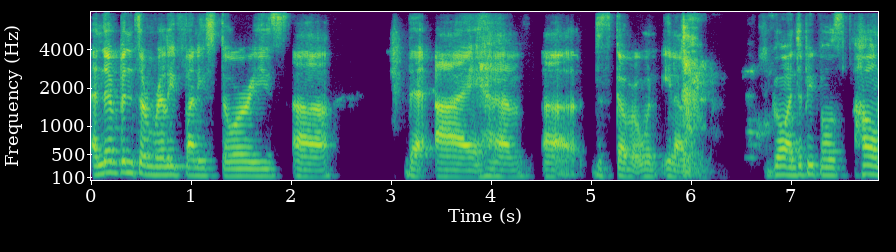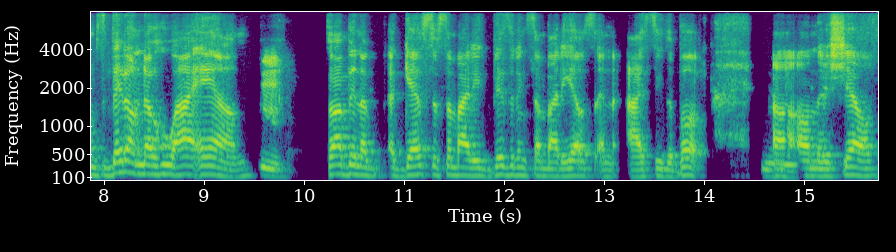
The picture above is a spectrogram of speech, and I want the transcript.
And there have been some really funny stories uh, that I have uh, discovered when, you know, going to people's homes. They don't know who I am. Mm. So I've been a, a, guest of somebody visiting somebody else, and I see the book uh, mm-hmm. on their shelf.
